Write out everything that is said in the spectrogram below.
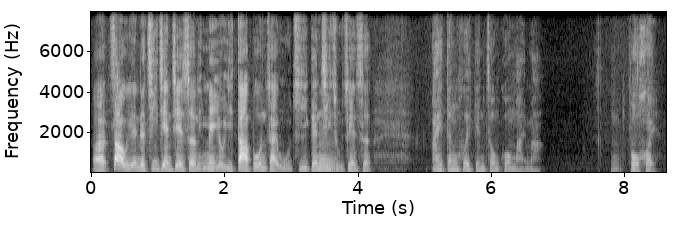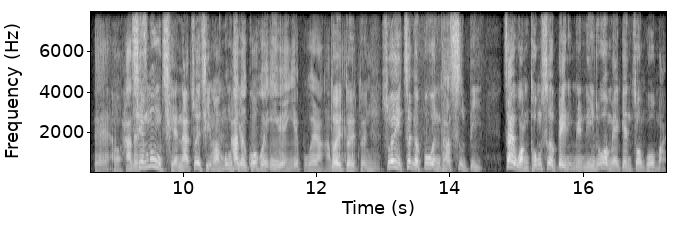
呃造园的基建建设里面有一大部分在五 G 跟基础建设，拜登会跟中国买吗？嗯，不会。对啊，他的现目前呢，最起码目前他的国会议员也不会让他买。对对对，所以这个部分他势必在网通设备里面，你如果没跟中国买，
